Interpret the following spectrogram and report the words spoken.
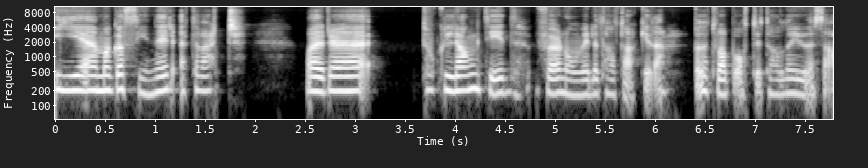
i eh, magasiner etter hvert. Det eh, tok lang tid før noen ville ta tak i det. Dette var på 80-tallet i USA.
